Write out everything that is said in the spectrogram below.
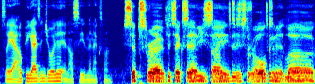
So yeah, I hope you guys enjoyed it, and I'll see you in the next one. Subscribe to Tech Savvy Scientist for ultimate luck.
